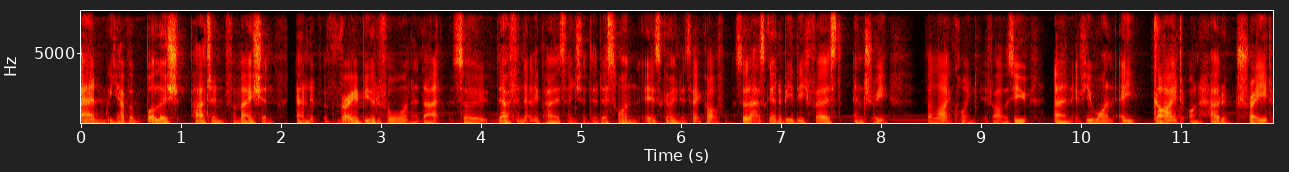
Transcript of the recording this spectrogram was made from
and we have a bullish pattern formation and a very beautiful one at that. So definitely pay attention to this one. It's going to take off. So that's going to be the first entry for Litecoin if I was you. And if you want a guide on how to trade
